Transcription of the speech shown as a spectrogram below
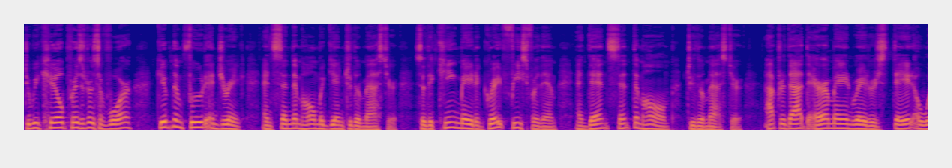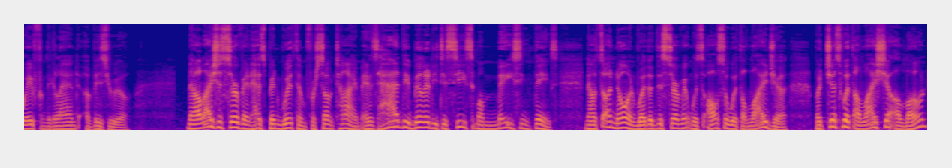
Do we kill prisoners of war? Give them food and drink, and send them home again to their master. So the king made a great feast for them, and then sent them home to their master. After that, the Aramean raiders stayed away from the land of Israel. Now, Elisha's servant has been with him for some time and has had the ability to see some amazing things. Now, it's unknown whether this servant was also with Elijah, but just with Elisha alone,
